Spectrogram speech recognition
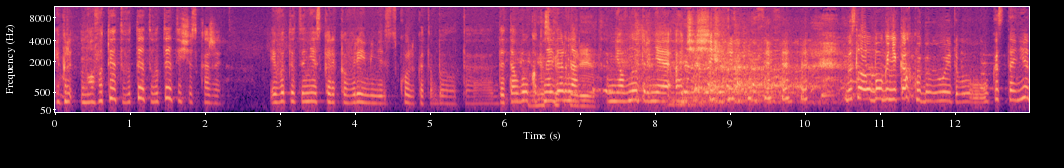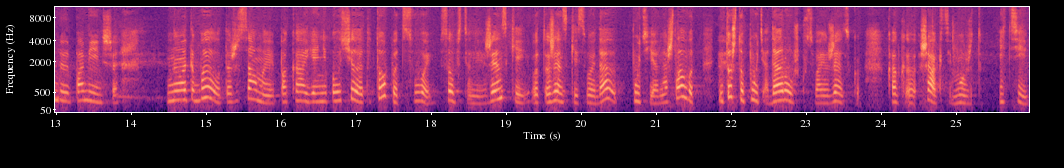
Я говорю, ну а вот это, вот это, вот это еще скажи. И вот это несколько времени, сколько это было-то, до того, как, Несколько наверное, лет. у меня внутреннее очищение. Ну, слава богу, не как у этого, у Кастанеды поменьше. Но это было то же самое, пока я не получила этот опыт свой, собственный, женский, вот женский свой, да, путь я нашла, вот не то, что путь, а дорожку свою женскую, как э, Шакти может идти.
